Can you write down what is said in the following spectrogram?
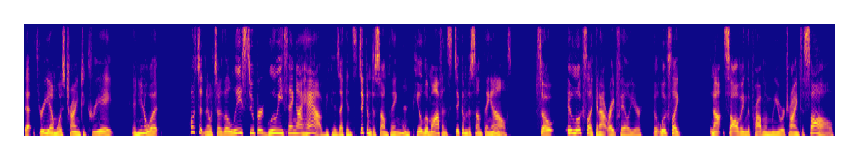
that 3M was trying to create. And you know what? Post it notes are the least super gluey thing I have because I can stick them to something and peel them off and stick them to something else. So it looks like an outright failure. It looks like not solving the problem we were trying to solve.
